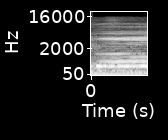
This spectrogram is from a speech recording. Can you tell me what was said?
나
